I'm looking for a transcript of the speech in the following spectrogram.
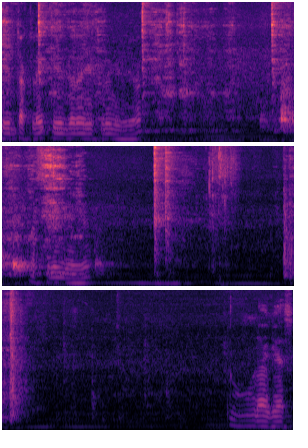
तेल टाकलंय तेल जरा हे करून घेऊया. पसरून घेऊया. थोडा गॅस.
